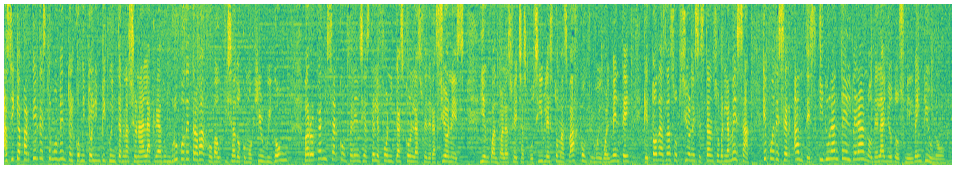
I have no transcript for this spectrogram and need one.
Así que a partir de este momento el Comité Olímpico Internacional ha creado un grupo de trabajo bautizado como Here We Go para organizar conferencias telefónicas con las federaciones. Y en cuanto a las fechas posibles, Thomas Bach confirmó igualmente que todas las opciones están sobre la mesa, que puede ser antes y durante el verano del año 2021.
